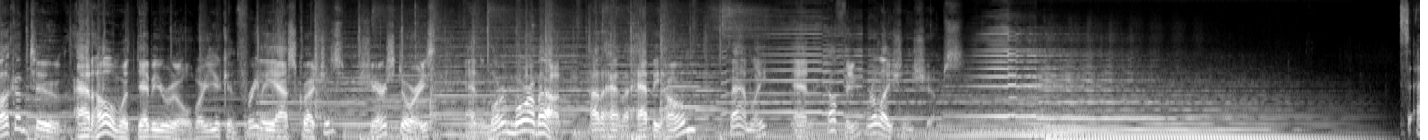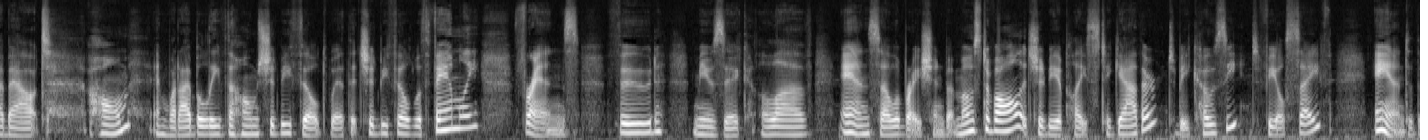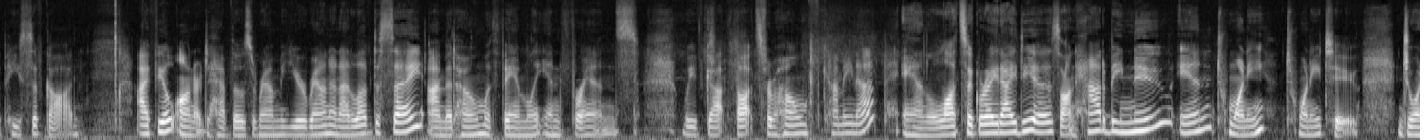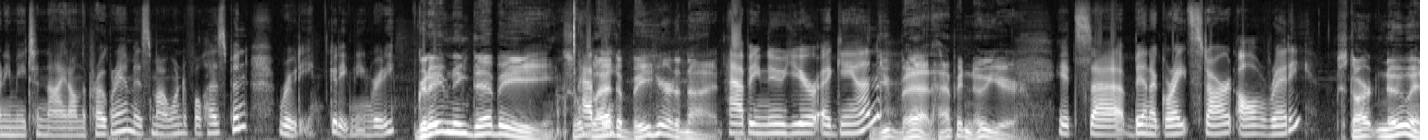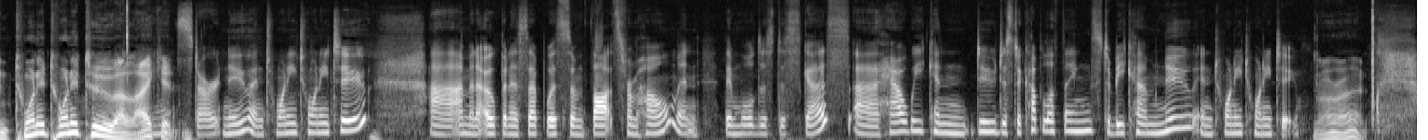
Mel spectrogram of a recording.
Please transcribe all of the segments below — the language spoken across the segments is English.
Welcome to At Home with Debbie Rule, where you can freely ask questions, share stories, and learn more about how to have a happy home, family, and healthy relationships. About home and what I believe the home should be filled with. It should be filled with family, friends, food, music, love, and celebration. But most of all, it should be a place to gather, to be cozy, to feel safe, and the peace of God. I feel honored to have those around me year round, and I love to say I'm at home with family and friends. We've got thoughts from home coming up and lots of great ideas on how to be new in 2022. Joining me tonight on the program is my wonderful husband, Rudy. Good evening, Rudy. Good evening, Debbie. So Happy- glad to be here tonight. Happy New Year again. You bet. Happy New Year. It's uh, been a great start already. Start new in 2022. I like it. Start new in 2022. Uh, I'm going to open us up with some thoughts from home, and then we'll just discuss uh, how we can do just a couple of things to become new in 2022. All right.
